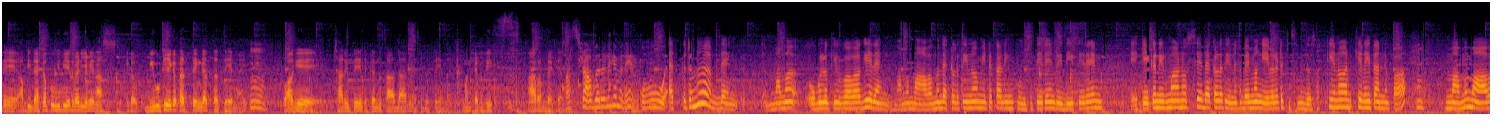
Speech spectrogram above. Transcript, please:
මේ අපි දැකපු විදියට වැඩිය වෙනස්. එක බියුටිය එක පැත්තෙන් ගත්තත් එහෙමයි. වගේ චරිතයට කරන සාධාරණ ඇතිනුත් එහෙමයි. මං කැමති ආරම්භයක් ගැන වස්ත්‍රාභරණ හෙමනේ ඔහු ඇත්තටම දැන් මම ඔගුල කිව්වාගේ දැන් මම මාවම දැකල තිනවා මීට කලින් පුංචිතේරෙන් රිදීතරෙන් එක එක නිර්මාණ ඔස්සේ දැකල තියෙන හැබැයි මං ඒවලට කිසිම දොසක් කියනවා කියලා හිතන්න එපා මම මාව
